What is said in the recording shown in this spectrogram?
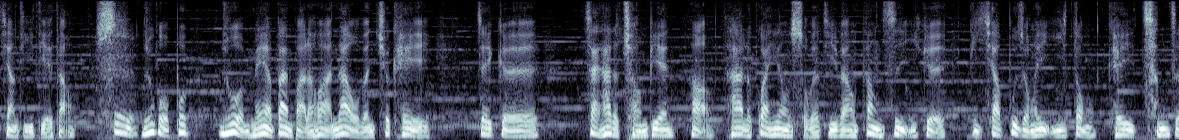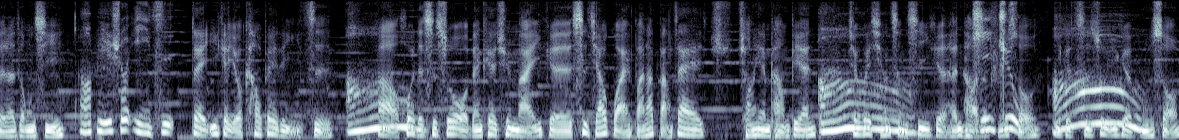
降低跌倒。是如果不如果没有办法的话，那我们就可以这个在他的床边，哈、他的惯用手的地方放置一个比较不容易移动、可以撑着的东西。哦，比如说椅子，对，一个有靠背的椅子啊、哦，或者是说我们可以去买一个四脚拐，把它绑在床沿旁边，哦。就会形成是一个很好的扶手，一个支柱，哦一个扶手。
